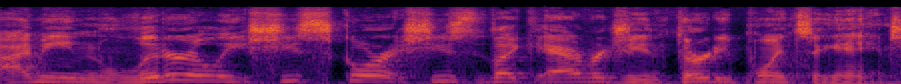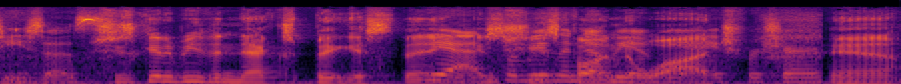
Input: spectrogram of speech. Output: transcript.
I mean, literally, she's scoring. She's like averaging 30 points a game. Jesus. she's going to be the next biggest thing. Yeah, and she'll be she's in the fun to WNBA watch for sure. Yeah,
